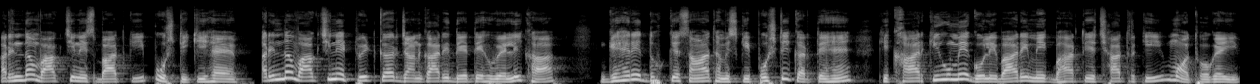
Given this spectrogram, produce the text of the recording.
अरिंदम वागची ने इस बात की पुष्टि की है। अरिंदम वागची ने ट्वीट कर जानकारी देते हुए लिखा गहरे दुख के साथ हम इसकी पुष्टि करते हैं कि खारक्यू में गोलीबारी में एक भारतीय छात्र की मौत हो गई।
